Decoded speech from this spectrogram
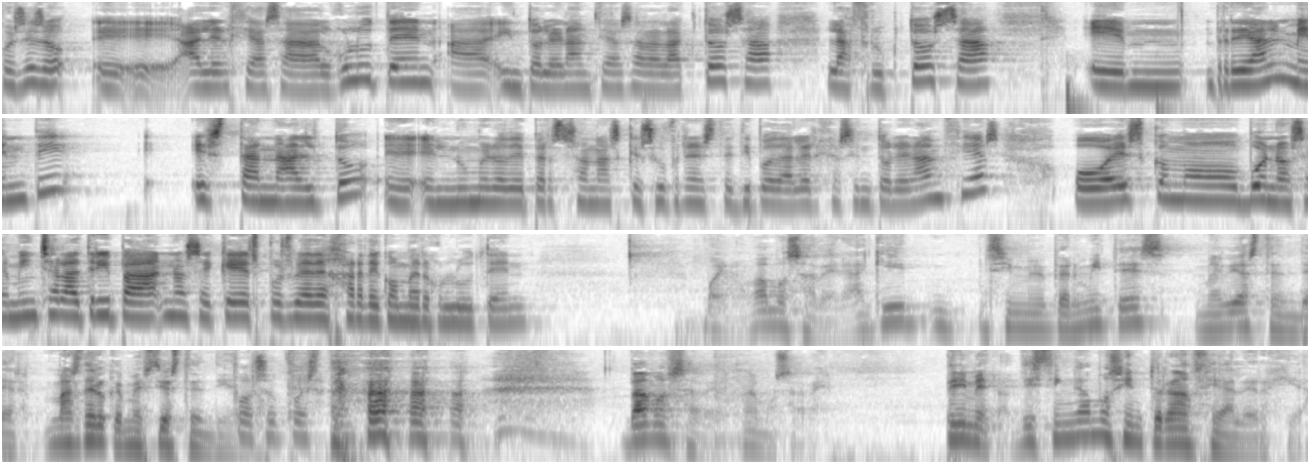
pues eso, eh, alergias al gluten, a intolerancias a la lactosa, la fructosa. realmente ¿Es tan alto eh, el número de personas que sufren este tipo de alergias e intolerancias? ¿O es como, bueno, se me hincha la tripa, no sé qué es, pues voy a dejar de comer gluten? Bueno, vamos a ver. Aquí, si me permites, me voy a extender. Más de lo que me estoy extendiendo. Por supuesto. vamos a ver, vamos a ver. Primero, distingamos intolerancia y alergia.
